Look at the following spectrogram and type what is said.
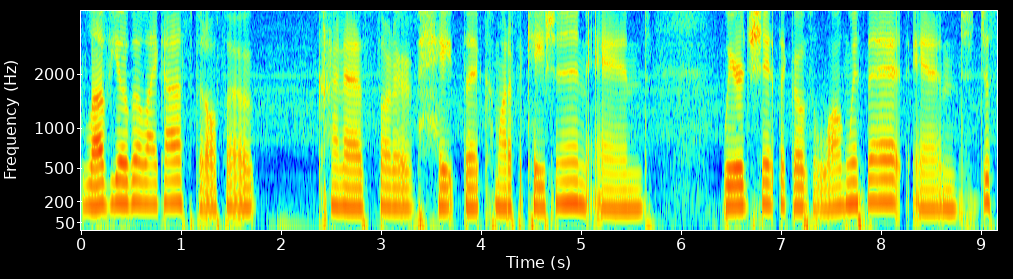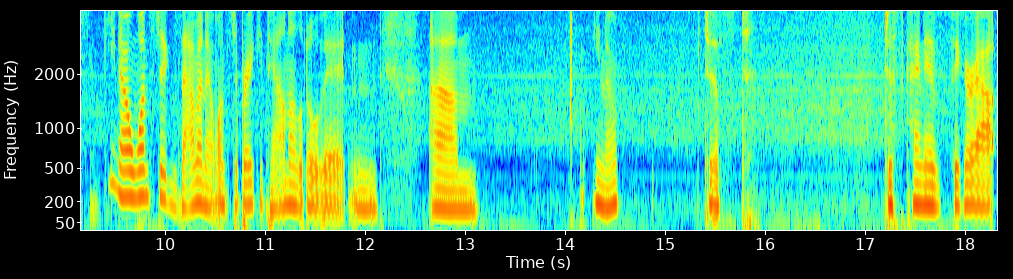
love yoga like us, but also kind of sort of hate the commodification and weird shit that goes along with it and just, you know, wants to examine it, wants to break it down a little bit and, um, you know, just, just kind of figure out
